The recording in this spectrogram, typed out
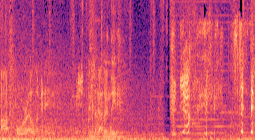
Op 4 eliminated. Mission I'm done playing the successful. game. Yo.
